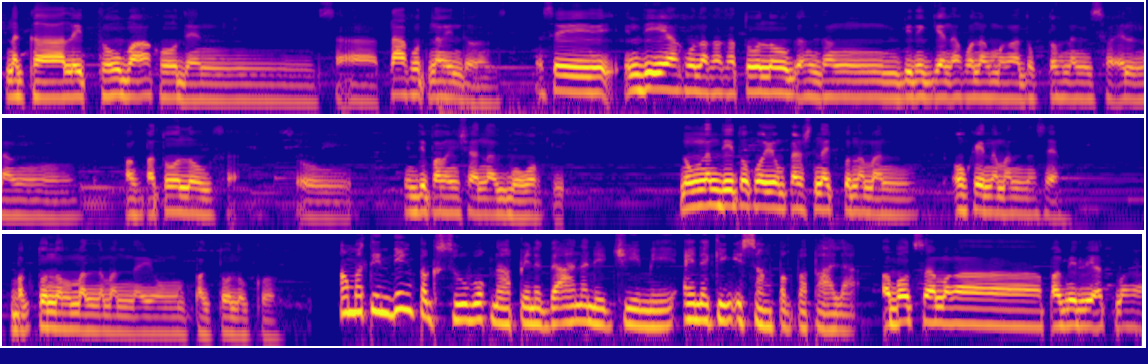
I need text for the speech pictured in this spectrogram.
nagka-late trauma ako, then sa takot na rin doon. Kasi hindi ako nakakatulog hanggang binigyan ako ng mga doktor ng Israel ng pangpatulog. Sa, so, hindi pa rin siya nag-work. Nung nandito ko yung first night ko naman, okay naman na siya. Back to normal naman na yung pagtulog ko. Ang matinding pagsubok na pinagdaanan ni Jimmy ay naging isang pagpapala. About sa mga pamilya at mga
